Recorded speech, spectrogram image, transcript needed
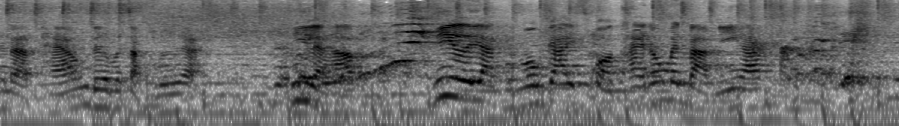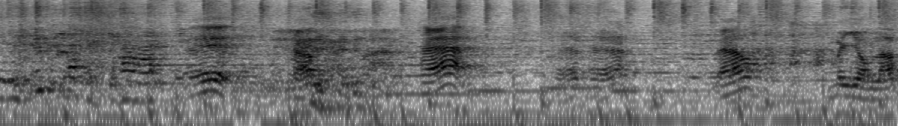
ขนาดแพ้ต้องเดินมาจับมืออะ นี่แหละครับ นี่เลยอยากเห็นวงการสปอร์ตไทยต้องเป็นแบบนี้ครับ เอ๊ะครับ แพ้แพ้แพ้แล้วไม่ยอมรับ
